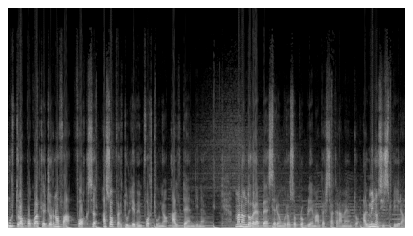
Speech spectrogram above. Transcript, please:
Purtroppo qualche giorno fa Fox ha sofferto un lieve infortunio al tendine ma non dovrebbe essere un grosso problema per Sacramento, almeno si spera,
